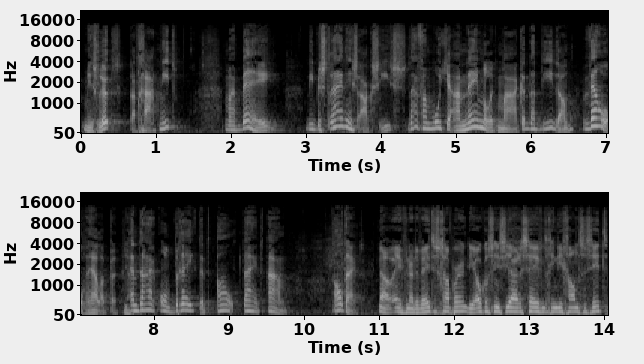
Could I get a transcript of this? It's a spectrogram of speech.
mislukt, dat gaat niet. Maar B, die bestrijdingsacties, daarvan moet je aannemelijk maken... dat die dan wel helpen. Ja. En daar ontbreekt het altijd aan. Altijd. Nou, even naar de wetenschapper, die ook al sinds de jaren 70 in die ganzen zit.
